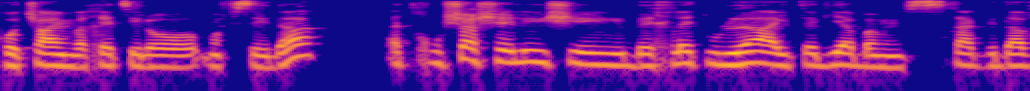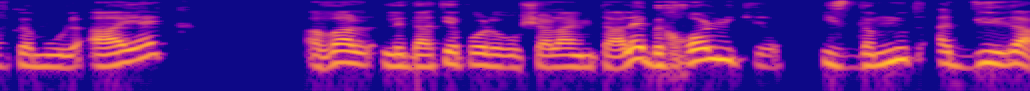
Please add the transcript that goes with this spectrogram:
חודשיים וחצי לא מפסידה, התחושה שלי שהיא בהחלט אולי תגיע במשחק דווקא מול אייק, אבל לדעתי הפועל ירושלים תעלה. בכל מקרה, הזדמנות אדירה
